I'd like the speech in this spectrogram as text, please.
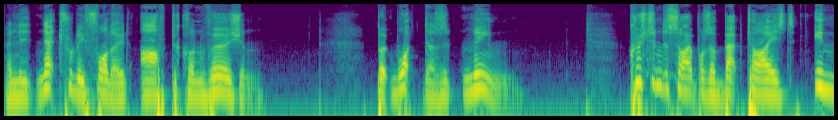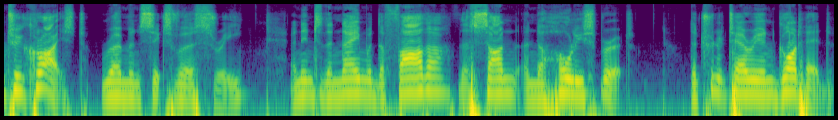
and it naturally followed after conversion. But what does it mean? Christian disciples are baptized into Christ, Romans 6 verse 3, and into the name of the Father, the Son, and the Holy Spirit, the Trinitarian Godhead.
